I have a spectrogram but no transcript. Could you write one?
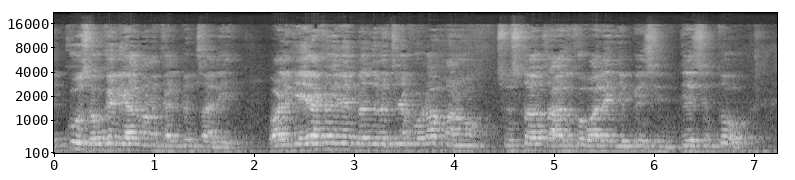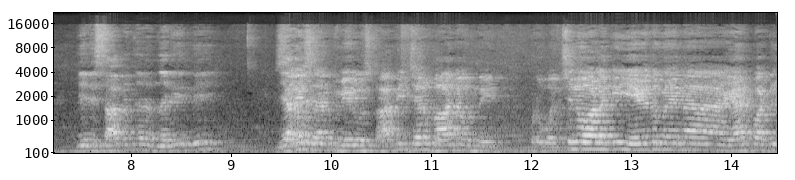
ఎక్కువ సౌకర్యాలు మనం కల్పించాలి. వాళ్ళకి ఏ రకమైన ఇబ్బందులు వచ్చినా కూడా మనం చూస్తూ ఆదుకోవాలి అని చెప్పేసి ఉద్దేశంతో దీన్ని స్థాపించడం జరిగింది. సరే సార్ మీరు స్థాపించారు బాగానే ఉంది. ఇప్పుడు వచ్చిన వాళ్ళకి ఏ విధమైన ఏర్పాట్లు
